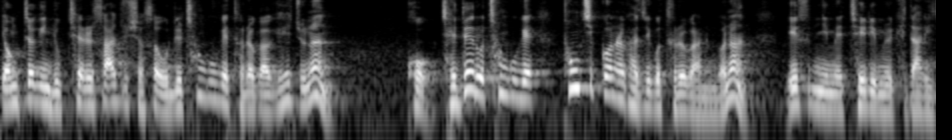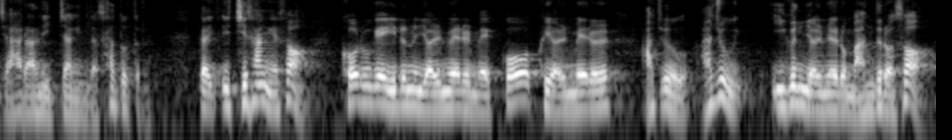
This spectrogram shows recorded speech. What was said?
영적인 육체를 쏴주셔서 우리를 천국에 들어가게 해주는 고 제대로 천국의 통치권을 가지고 들어가는 것은 예수님의 재림을 기다리자라는 입장입니다. 사도들은. 그러니까 이 지상에서 거룩에 이르는 열매를 맺고 그 열매를 아주 아주 익은 열매로 만들어서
